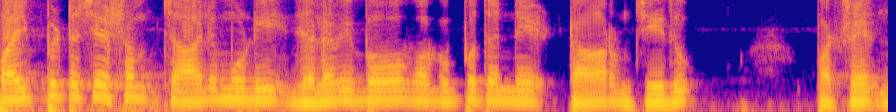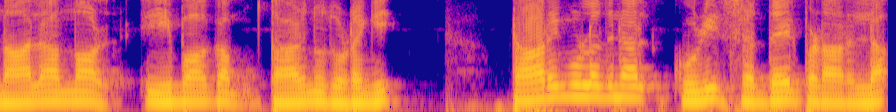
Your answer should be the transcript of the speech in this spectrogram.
പൈപ്പിട്ട ശേഷം ചാലുമൂടി ജലവിഭവ വകുപ്പ് തന്നെ ടാറും ചെയ്തു. പക്ഷേ നാലാം നാൾ ഈ ഭാഗം താഴ്ന്നു തുടങ്ങി. ടാറിംഗ് ഉള്ളതിനാൽ കുഴി ശ്രദ്ധയിൽപ്പെടാറില്ല.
